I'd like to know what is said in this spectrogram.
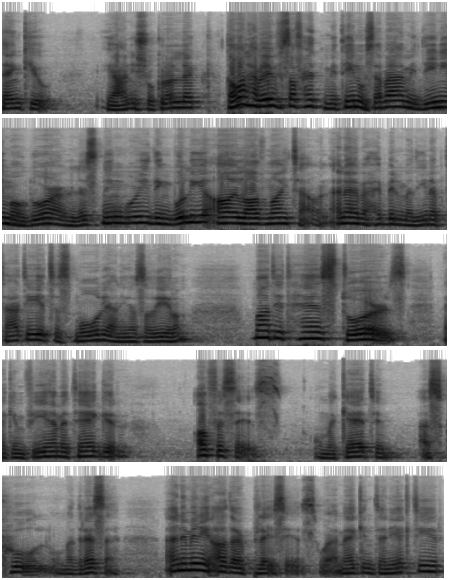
thank you يعني شكرا لك. طبعا حبايبي في صفحة 207 مديني موضوع listening reading بيقول لي I love my town. أنا بحب المدينة بتاعتي. It's small يعني هي صغيرة. But it has stores لكن فيها متاجر offices ومكاتب a school ومدرسة and many other places وأماكن تانية كتير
